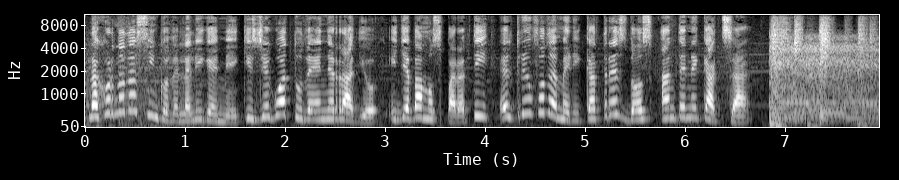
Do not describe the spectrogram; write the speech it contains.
La jornada 5 de la Liga MX llegó a tu DN Radio y llevamos para ti el triunfo de América 3-2 ante Necaxa.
